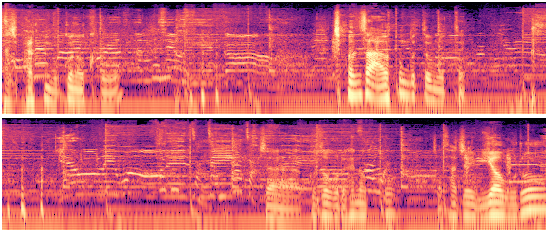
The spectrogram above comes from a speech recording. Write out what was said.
다시 발목 묶어놓고 전사 아무것도 못해. 자 구속으로 해놓고 자 사제 위협으로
